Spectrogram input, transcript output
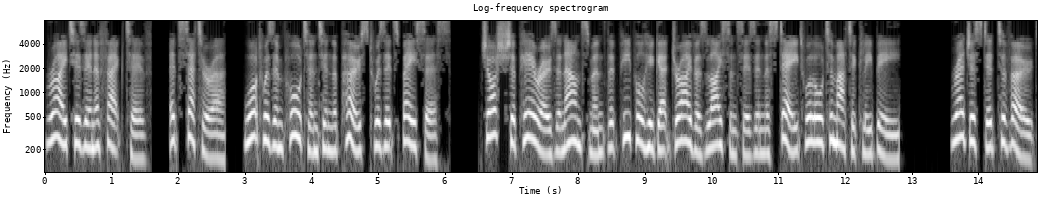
Right is ineffective. Etc. What was important in the post was its basis. Josh Shapiro's announcement that people who get driver's licenses in the state will automatically be registered to vote.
